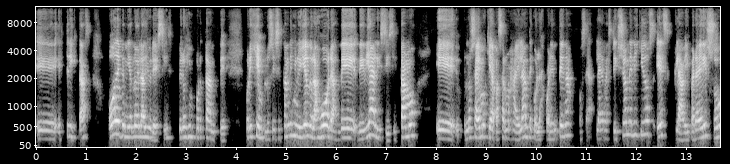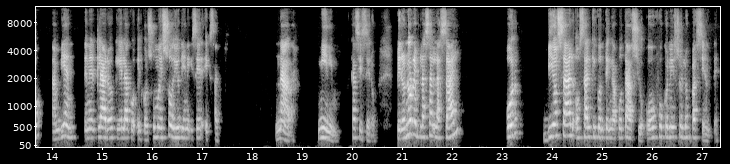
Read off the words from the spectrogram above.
eh, estrictas, o dependiendo de la diuresis, pero es importante. Por ejemplo, si se están disminuyendo las horas de, diálisis, si estamos, eh, no sabemos qué va a pasar más adelante con las cuarentenas, o sea, la restricción de líquidos es clave, y para eso también tener claro que el consumo de sodio tiene que ser exacto. Nada, mínimo, casi cero. Pero no reemplazar la sal por biosal o sal que contenga potasio. Ojo con eso en los pacientes.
